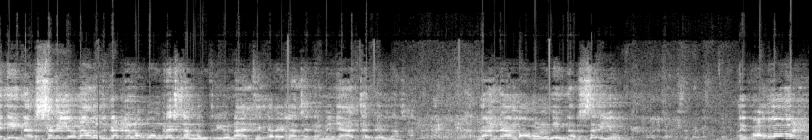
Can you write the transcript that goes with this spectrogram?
એની નર્સરીઓના ઉદ્ઘાટનો કોંગ્રેસના મંત્રીઓના હાથે કરેલા છે અને અમે ત્યાં હાજર રહેલા છે. ગાંડા બાવળની નર્સરીઓ. વાવવા માટે.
